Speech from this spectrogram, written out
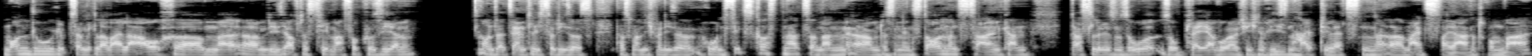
Mondu gibt's ja mittlerweile auch, ähm, ähm, die sich auf das Thema fokussieren. Und letztendlich so dieses, dass man nicht mehr diese hohen Fixkosten hat, sondern ähm, das in Installments zahlen kann, das lösen so, so Player, wo natürlich ein Riesenhype die letzten ähm, ein, zwei Jahre drum war.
